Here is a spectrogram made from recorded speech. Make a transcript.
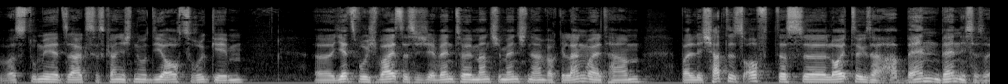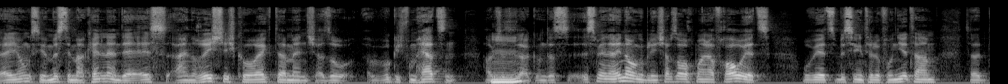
was du mir jetzt sagst, das kann ich nur dir auch zurückgeben. Äh, jetzt, wo ich weiß, dass sich eventuell manche Menschen einfach gelangweilt haben, weil ich hatte es oft, dass äh, Leute gesagt haben, ah, Ben, Ben, ich so, ey Jungs, ihr müsst ihn mal kennenlernen, der ist ein richtig korrekter Mensch, also wirklich vom Herzen, habe ich mhm. das gesagt. Und das ist mir in Erinnerung geblieben. Ich habe es auch meiner Frau jetzt wo wir jetzt ein bisschen telefoniert haben, sagt,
